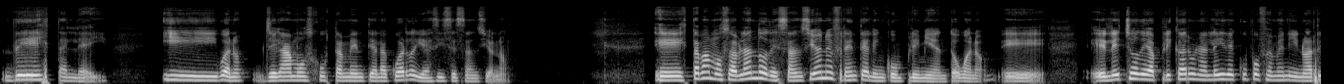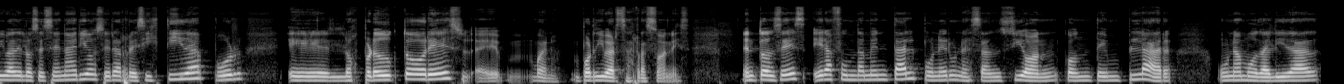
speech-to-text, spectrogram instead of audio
de esta ley. Y bueno, llegamos justamente al acuerdo y así se sancionó. Eh, estábamos hablando de sanciones frente al incumplimiento. Bueno, eh, el hecho de aplicar una ley de cupo femenino arriba de los escenarios era resistida por eh, los productores, bueno, por diversas razones. Entonces, era fundamental poner una sanción, contemplar una modalidad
